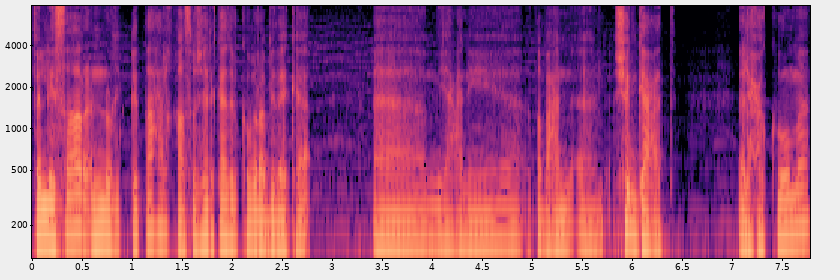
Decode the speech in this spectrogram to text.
فاللي صار إنه القطاع الخاص والشركات الكبرى بذكاء يعني آه، طبعا آه، شجعت الحكومة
